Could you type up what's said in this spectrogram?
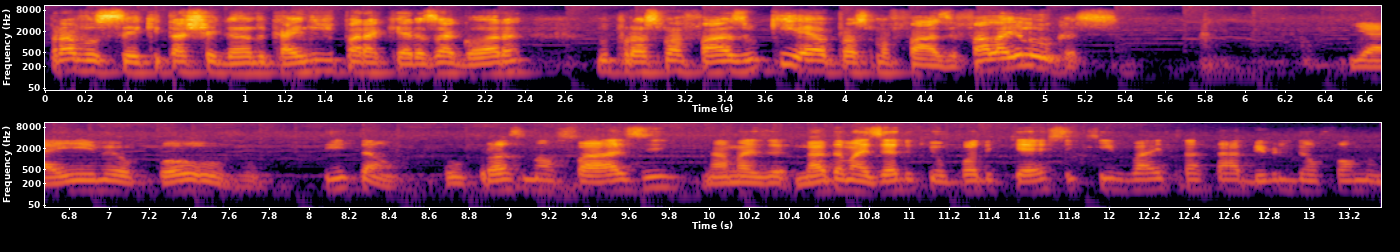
para você que está chegando, caindo de paraquedas agora, no próxima fase, o que é a próxima fase. Fala aí, Lucas. E aí, meu povo? Então, o próxima fase nada mais é do que um podcast que vai tratar a Bíblia de uma forma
